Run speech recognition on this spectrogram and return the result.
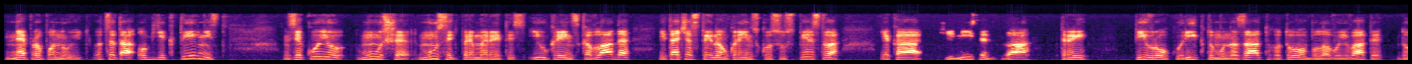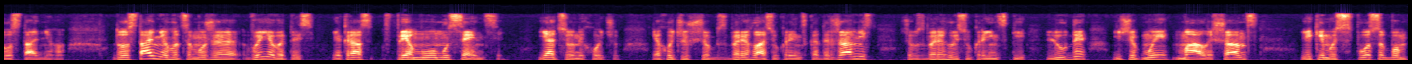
не пропонують. Оце та об'єктивність, з якою муше, мусить примиритись і українська влада, і та частина українського суспільства, яка ще місяць, два, три, півроку, рік тому назад готова була воювати до останнього. До останнього це може виявитись якраз в прямому сенсі. Я цього не хочу. Я хочу, щоб збереглась українська державність, щоб збереглись українські люди, і щоб ми мали шанс якимось способом,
